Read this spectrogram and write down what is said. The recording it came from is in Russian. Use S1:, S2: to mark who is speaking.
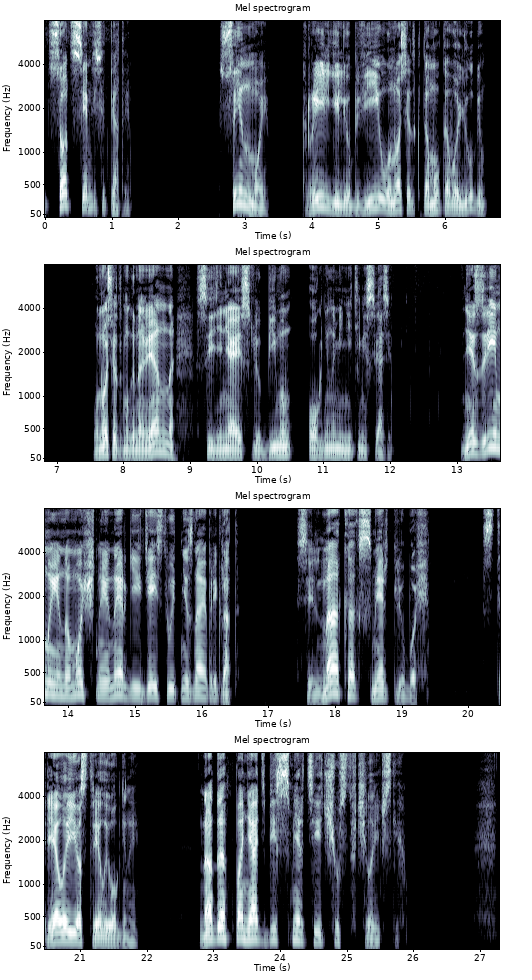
S1: 575. Сын мой, крылья любви уносят к тому, кого любим, уносят мгновенно, соединяясь с любимым огненными нитями связи. Незримые, но мощные энергии действуют, не зная преград. Сильна, как смерть, любовь. Стрелы ее — стрелы огненные. Надо понять бессмертие чувств человеческих.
